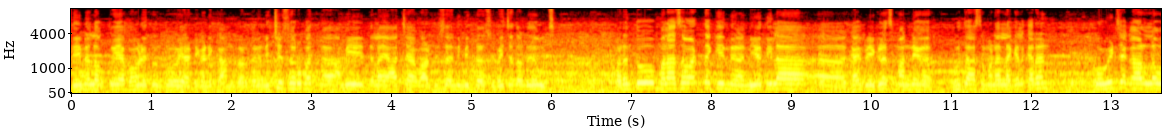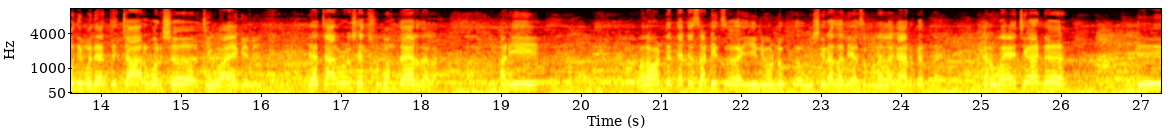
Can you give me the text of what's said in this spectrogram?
देणं लागतो या भावनेतून तो या ठिकाणी काम करतो निश्चित स्वरूपात आम्ही त्याला आजच्या वाढदिवसानिमित्त शुभेच्छा तर देऊच. परंतु मला असं वाटतं की न- नियतीला काय वेगळंच मान्य होतं असं म्हणायला लागेल. कारण कोविडच्या कालावधीमध्ये ते चार वर्ष जी वाया गेली या चार वर्षात शुभम तयार झाला. आणि मला वाटतं त्याच्यासाठीच ही निवडणूक उशिरा झाली असं म्हणायला काय हरकत नाही. कारण वयाची अट ही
